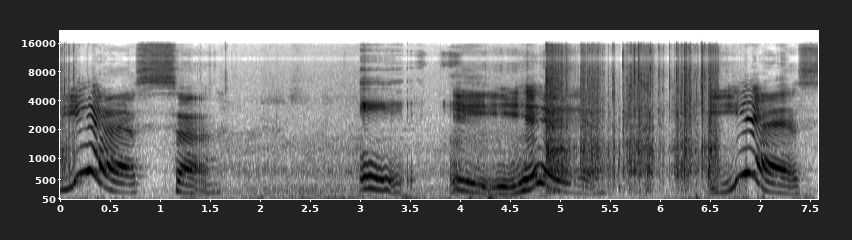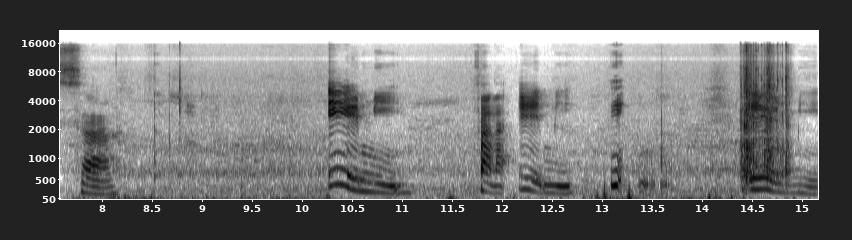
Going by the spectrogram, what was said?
E essa? E. E essa? M. Fala M. M.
